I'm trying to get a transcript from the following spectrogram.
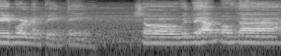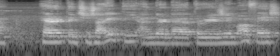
labor ng painting. So, with the help of the Heritage Society under the Tourism Office,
